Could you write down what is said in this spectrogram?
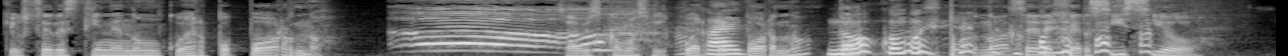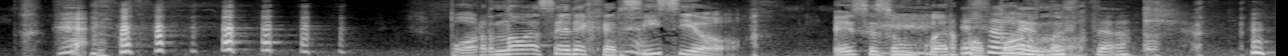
que ustedes tienen un cuerpo porno. ¿Sabes cómo es el cuerpo Oh. Porno? No, Por- ¿cómo es? Por no hacer ¿Cómo? ejercicio. por no hacer ejercicio. Ese es un cuerpo Eso me porno. gustó.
